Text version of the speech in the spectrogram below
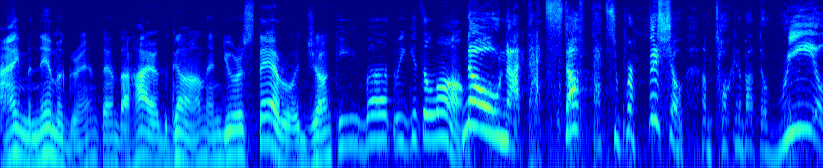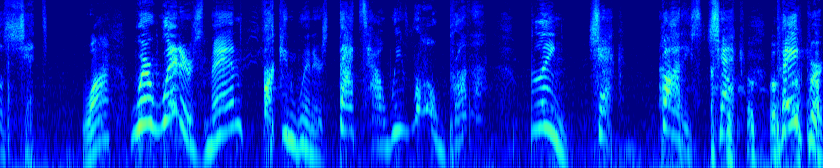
I'm an immigrant and a hired gun, and you're a steroid junkie, but we get along. No, not that stuff. That's superficial. I'm talking about the real shit. What? We're winners, man. Fucking winners. That's how we roll, brother. Bling, check. Bodies, check. Paper,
